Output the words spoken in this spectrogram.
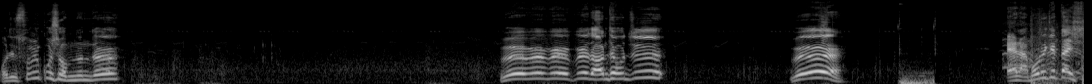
어디 숨을 곳이 없는데? 왜 왜 왜 왜 나한테 오지? 왜? 에라 모르겠다 이씨.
